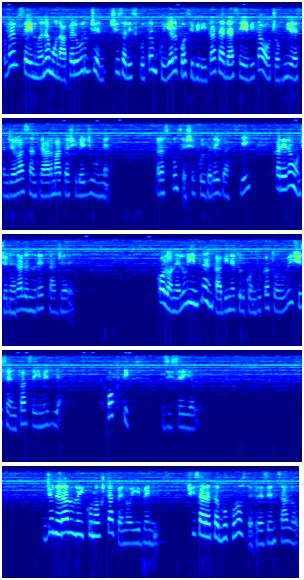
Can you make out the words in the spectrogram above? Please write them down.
Vrem să înmânăm un apel urgent și să discutăm cu el posibilitatea de a se evita o ciocnire sângeroasă între armată și legiune," răspunse șeful delegației, care era un general în retragere. Colonelul intră în cabinetul conducătorului și se întoarse imediat. Poftiți," zise el. Generalul îi cunoștea pe noi veniți și se arătă bucuros de prezența lor.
